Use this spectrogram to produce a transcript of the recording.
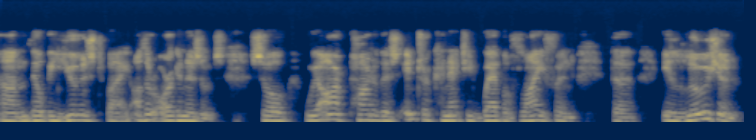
um, they'll be used by other organisms. So we are part of this interconnected web of life, and the illusion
